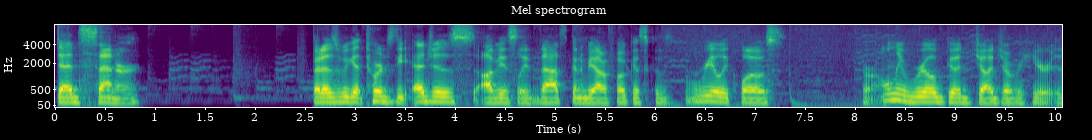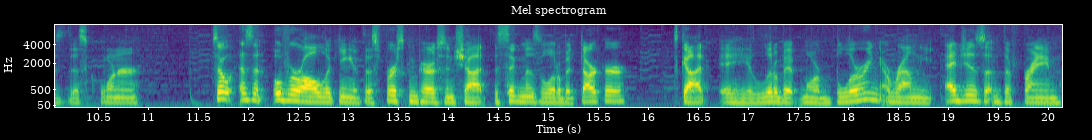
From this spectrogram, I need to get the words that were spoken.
dead center. But as we get towards the edges, obviously that's gonna be out of focus because it's really close. Our only real good judge over here is this corner. So as an overall looking at this first comparison shot, the Sigma is a little bit darker. It's got a little bit more blurring around the edges of the frame.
